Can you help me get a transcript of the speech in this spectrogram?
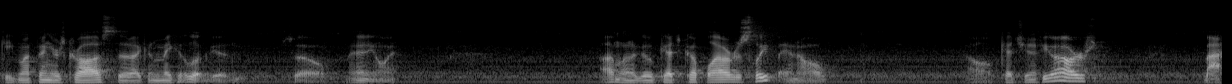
keep my fingers crossed that I can make it look good. So, anyway. I'm going to go catch a couple hours of sleep and I'll I'll catch you in a few hours. Bye.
